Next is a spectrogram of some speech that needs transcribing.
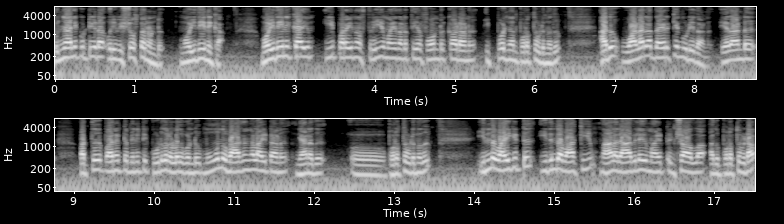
കുഞ്ഞാലിക്കുട്ടിയുടെ ഒരു വിശ്വസ്തനുണ്ട് മൊയ്തീനിക്ക. മൊയ്തീനിക്കായും ഈ പറയുന്ന സ്ത്രീയുമായി നടത്തിയ ഫോൺ റെക്കോർഡാണ് ഇപ്പോൾ ഞാൻ പുറത്തുവിടുന്നത്. അത് വളരെ ദൈർഘ്യം കൂടിയതാണ്. ഏതാണ്ട് പത്ത് പതിനെട്ട് മിനിറ്റ് കൂടുതലുള്ളത് കൊണ്ട് മൂന്ന് ഭാഗങ്ങളായിട്ടാണ് ഞാനത് പുറത്തുവിടുന്നത്. ഇന്ന് വൈകിട്ട് ഇതിന്റെ ബാക്കിയും നാളെ രാവിലെയുമായിട്ട് ഇൻഷാല്ല അത് പുറത്തുവിടാം.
